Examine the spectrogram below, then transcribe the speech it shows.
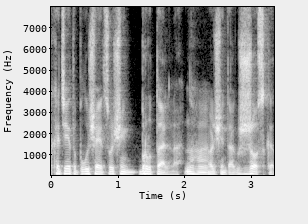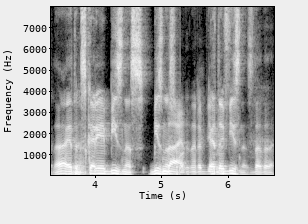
Хотя это получается очень брутально. Ага. Очень так жестко, да? Это скорее бизнес. бизнес Да, это, наверное, бизнес. Это бизнес, да-да-да.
